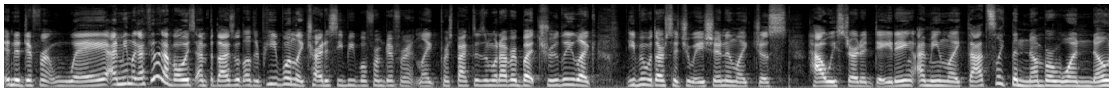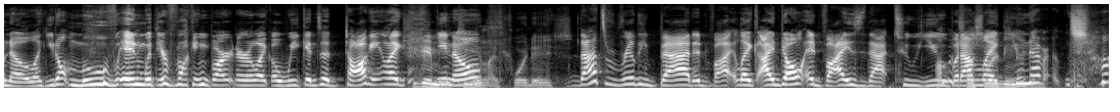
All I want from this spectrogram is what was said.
in a different way. I mean, like I feel like I've always empathized with other people and like try to see people from different like perspectives and whatever. But truly, like even with our situation and like just how we started dating, I mean, like that's like the number one no no. Like you don't move in with your fucking partner like a week into talking. Like She gave me you know, like four days. that's really bad advice. Like I don't advise that to you, but I'm like you nigga. never shut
